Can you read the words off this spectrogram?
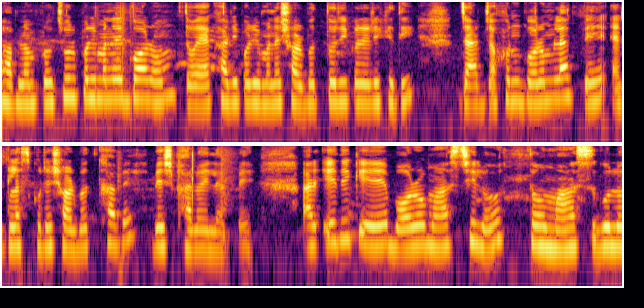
ভাবলাম প্রচুর পরিমাণে গরম, তো এক হাঁড়ি পরিমাণে শরবত তৈরি করে রেখে দিই। যার যখন গরম লাগবে, এক গ্লাস করে শরবত খাবে। বেশ ভালোই লাগবে। আর এদিকে বড় মাছ ছিল। তো মাছগুলো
